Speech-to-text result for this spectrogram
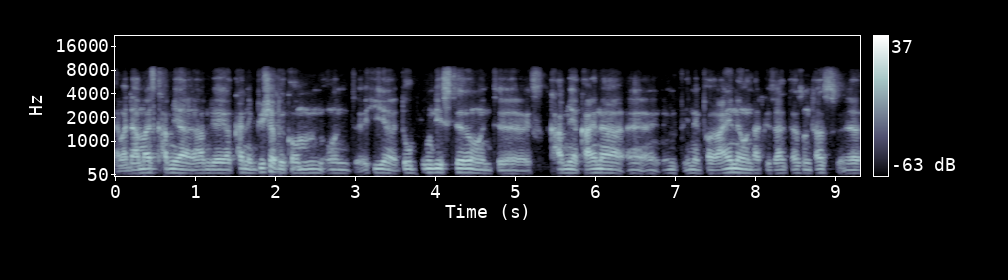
Aber damals kam ja, haben wir ja keine Bücher bekommen und äh, hier Dopingliste und äh, es kam ja keiner äh, in, in, den Vereine und hat gesagt, das und das. Äh,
